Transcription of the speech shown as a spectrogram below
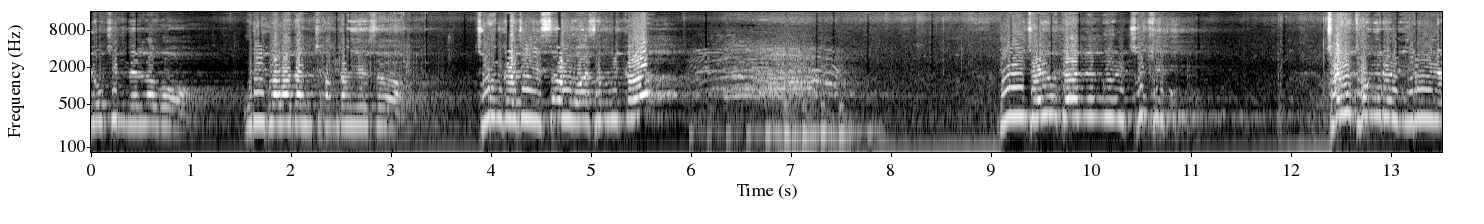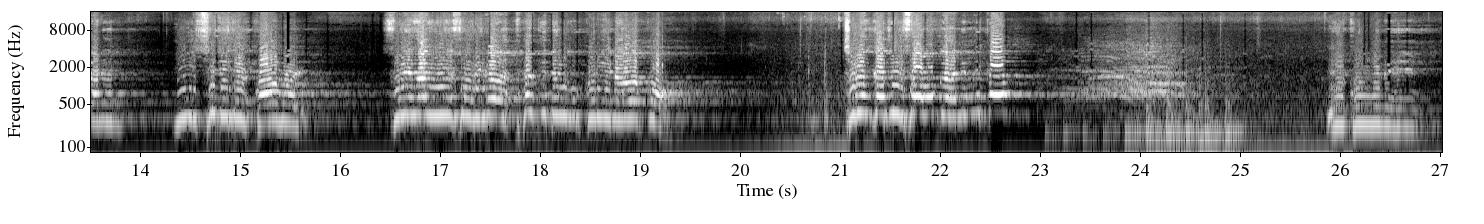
욕심 내려고 우리 공화당 창당해서 지금까지 싸워왔습니까? 이 자유 대한민국을 지키고 자유통일을 이루어야 하는 이 시대적 과업을 수행하기 위해서 우리가 태극기 들고 거리에 나왔고 지금까지 싸운 거 아닙니까? 이 국민의힘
